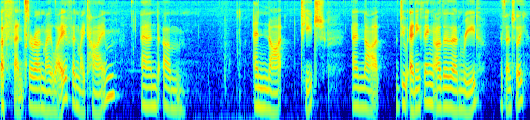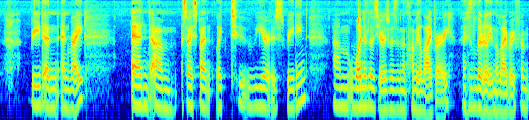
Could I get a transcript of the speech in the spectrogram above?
a fence around my life and my time, and um, and not teach, and not do anything other than read, essentially, read and and write. And um, so I spent like two years reading. Um, one of those years was in the Columbia Library. I was literally in the library from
